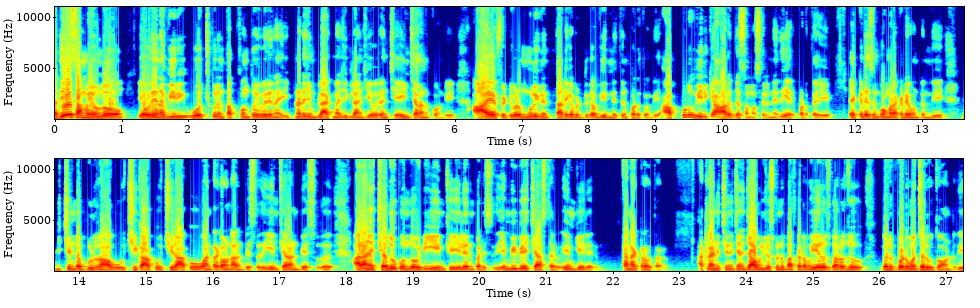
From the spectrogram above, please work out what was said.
అదే సమయంలో ఎవరైనా వీరి ఓచుకునే తత్వంతో ఎవరైనా హిప్నటిజం బ్లాక్ మ్యాజిక్ లాంటి ఎవరైనా చేయించారనుకోండి ఆ ఎఫెక్ట్ కూడా మూలిగిన తటికబెట్టుగా వీరి నెత్తిన పడుతుంది. అప్పుడు వీరికి ఆరోగ్య సమస్యలు అనేది ఏర్పడతాయి. ఎక్కడేసిన గొంగడు అక్కడే ఉంటుంది. ఇచ్చిన డబ్బులు రావు. చికాకు చిరాకు ఒంటరిగా ఉండాలనిపిస్తుంది. ఏం చేయాలనిపిస్తుంది? అలానే చదువుకుంది ఒకటి ఏం చేయలేని పరిస్థితి. ఎంబీబీఎస్ చేస్తారు. ఏం చేయలేరు. కనెక్టర్ అవుతారు. అట్లాంటి చిన్న చిన్న జాబులు చేసుకుంటూ బతకడం ఏ రోజుకు ఆ రోజు గడుపుకోవడమో జరుగుతూ ఉంటుంది.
